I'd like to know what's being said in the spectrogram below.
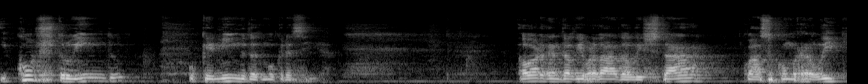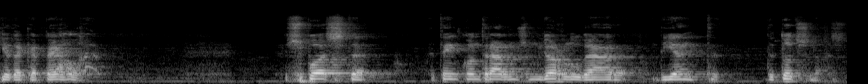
e construindo o caminho da democracia. A Ordem da Liberdade ali está, quase como relíquia da capela, exposta até encontrarmos melhor lugar diante de todos nós.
